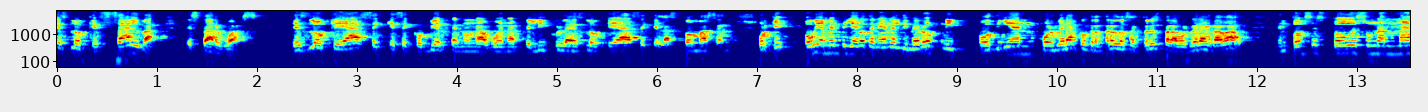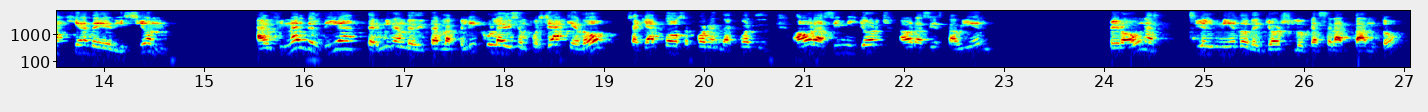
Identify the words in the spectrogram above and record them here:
es lo que salva Star Wars es lo que hace que se convierta en una buena película, es lo que hace que las tomas sean, porque obviamente ya no tenían el dinero ni podían volver a contratar a los actores para volver a grabar. Entonces todo es una magia de edición. Al final del día terminan de editar la película, dicen pues ya quedó, o sea, ya todos se ponen de acuerdo, ahora sí mi George, ahora sí está bien, pero aún así el miedo de George Lucas era tanto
